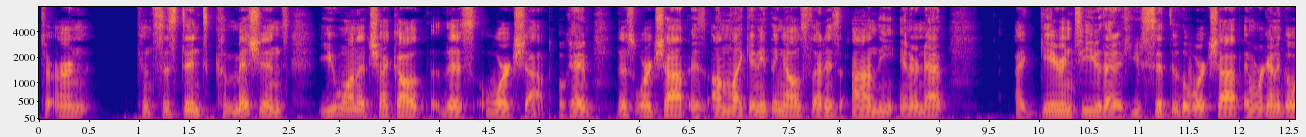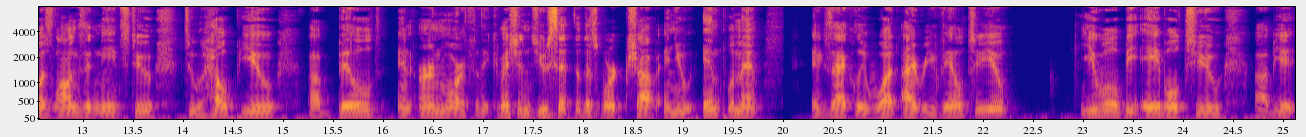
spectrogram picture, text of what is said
to earn consistent commissions, you want to check out this workshop. Okay. This workshop is unlike anything else that is on the internet. I guarantee you that if you sit through the workshop, and we're going to go as long as it needs to to help you uh, build and earn more affiliate commissions, you sit through this workshop and you implement exactly what I reveal to you, you will be able to uh, be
